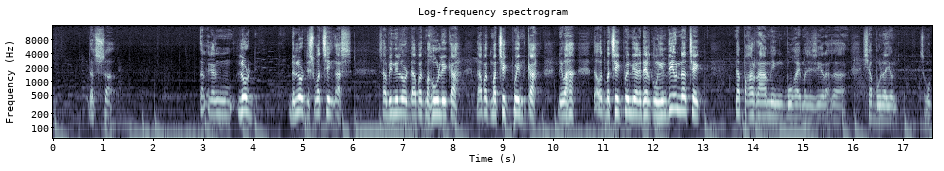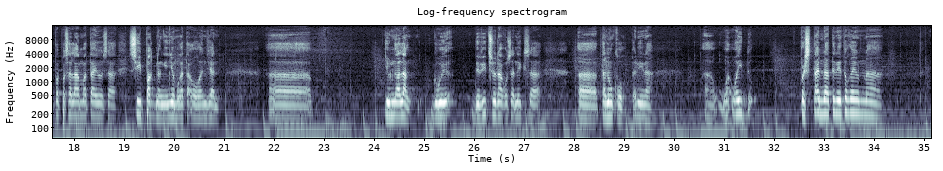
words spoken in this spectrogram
that's uh, talagang Lord, the Lord is watching us. Sabi ni Lord, dapat mahuli ka. Dapat ma-checkpoint ka. Di ba? Dapat ma-checkpoint ka. Dahil kung hindi yun na-check, napakaraming buhay masisira sa shabu na yun. So magpapasalamat tayo sa sipag ng inyong mga tauhan dyan. Ah, yun nga lang, Gu- diretso na ako sa next ah, ah, tanong ko kanina. Wh- why do, first time natin ito ngayon na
